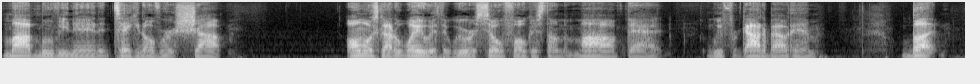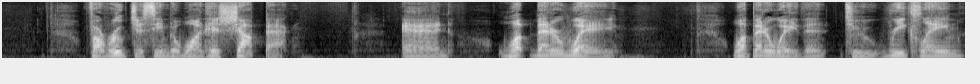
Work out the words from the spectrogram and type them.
mob moving in and taking over a shop almost got away with it. We were so focused on the mob that we forgot about him. But Farouk just seemed to want his shop back. And what better way, what better way than to reclaim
